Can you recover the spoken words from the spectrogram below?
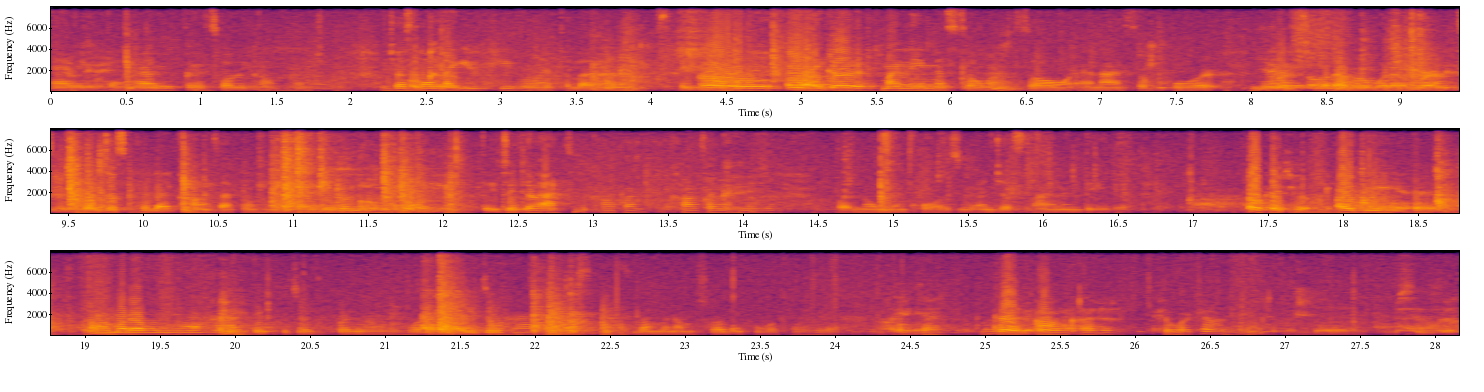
anything. Everything's totally confidential. Just when like you can even write the letter and state. Oh, oh, like, good. My name is so and so, and I support this, whatever, whatever. And just put like contact information. They don't even call you. They just don't? ask for contact contact information, but no one calls you and just sign and date it. Okay, so ID and And whatever you don't have, they could just bring in whatever they do have. and Just speak to them, and I'm sure they could work on it. okay, good. Oh, I'm glad it could work out. And, uh, let me see that.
